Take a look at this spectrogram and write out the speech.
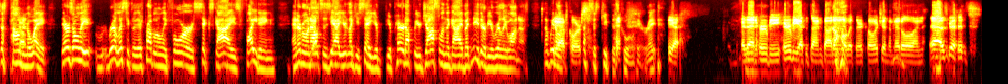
just pounding No. away there's only realistically there's probably only four or six guys fighting and everyone Yeah. else is yeah you're like you say you're you're paired up you're jostling the guy but neither of you really want to we don't yeah, of course. let's just keep this cool here right Yeah. And then Herbie, Herbie at the time got in Oh. it with their coach in the middle, and yeah, it was good. It's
